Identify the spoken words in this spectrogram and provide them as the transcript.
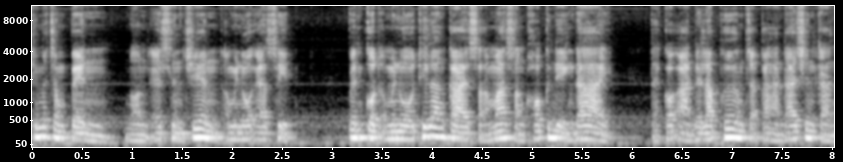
ที่ไม่จำเป็น non essential amino acid เป็นกรดอะมิโนที่ร่างกายสามารถสังเคราะห์ขึ้นเองได้ แต่ก็อาจได้รับเพิ่มจากอาหารได้เช่นกัน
